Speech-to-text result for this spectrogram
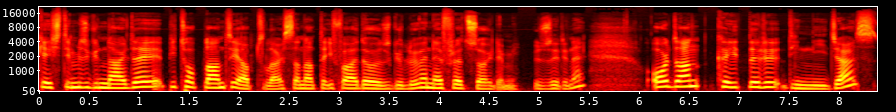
geçtiğimiz günlerde bir toplantı yaptılar. Sanatta ifade özgürlüğü ve nefret söylemi üzerine. Oradan kayıtları dinleyeceğiz.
